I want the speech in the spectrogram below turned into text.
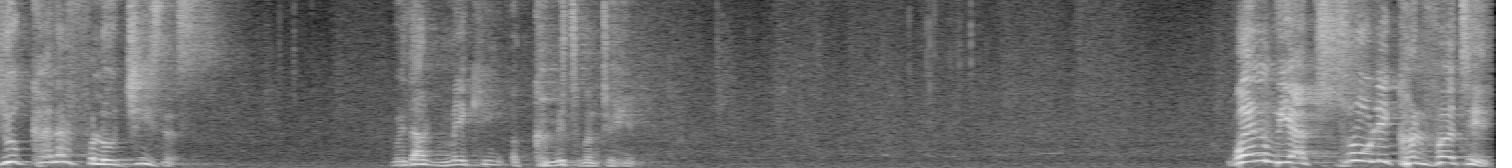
You cannot follow Jesus without making a commitment to Him. When we are truly converted,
